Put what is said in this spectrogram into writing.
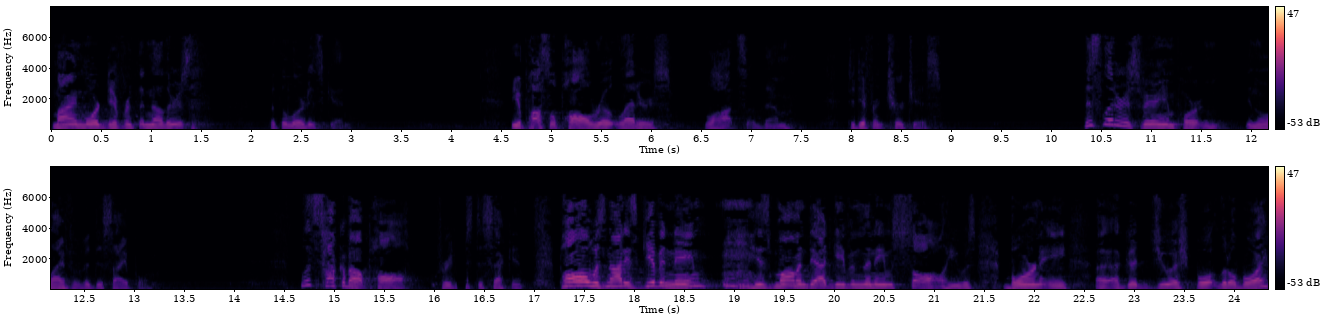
Mine more different than others, but the Lord is good. The Apostle Paul wrote letters, lots of them, to different churches. This letter is very important in the life of a disciple. Let's talk about Paul for just a second. Paul was not his given name. his mom and dad gave him the name Saul. He was born a, a good Jewish little boy,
